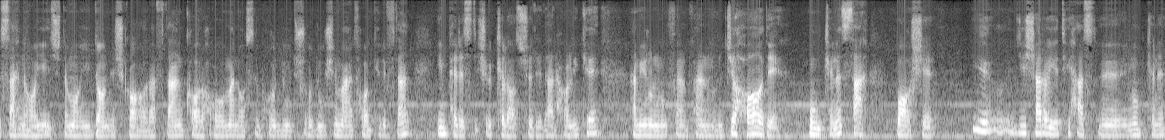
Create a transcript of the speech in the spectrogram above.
صحنه های اجتماعی دانشگاه ها رفتن کارها و مناسب ها دود شد دوش مردها گرفتن. این پرستیش و کلاس شده در حالی که امیرالمومنین جهاد ممکنه سه باشه. یه شرایطی هست ممکنه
